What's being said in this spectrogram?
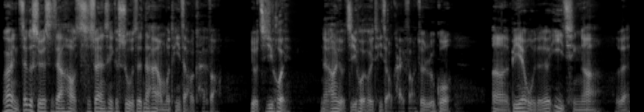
我看你这个十月十三号是虽然是一个数字，但它有没有提早开放？有机会，然后有机会会提早开放。就如果呃 BA 五的这个疫情啊，对不对？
